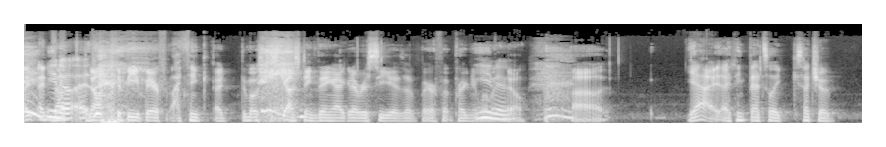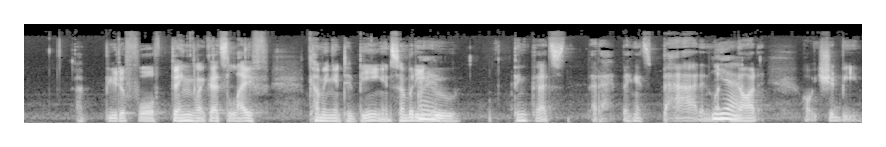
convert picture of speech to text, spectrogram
I, I, You not, know, not to be barefoot. I think uh, the most disgusting thing I could ever see is a barefoot pregnant woman. know. No, uh, yeah, I I think that's like such a a beautiful thing. Like that's life coming into being, and somebody Right. who think that's that I think it's bad and like Yeah. not. Oh, you should be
